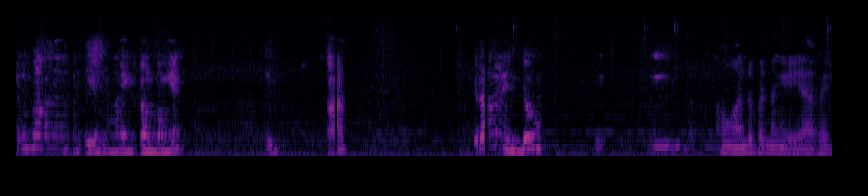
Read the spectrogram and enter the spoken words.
Ano ba? Yan, mga yung gambang yan? Hmm. Ha? Pero ano yun do? Oh, ano ba nangyayari?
